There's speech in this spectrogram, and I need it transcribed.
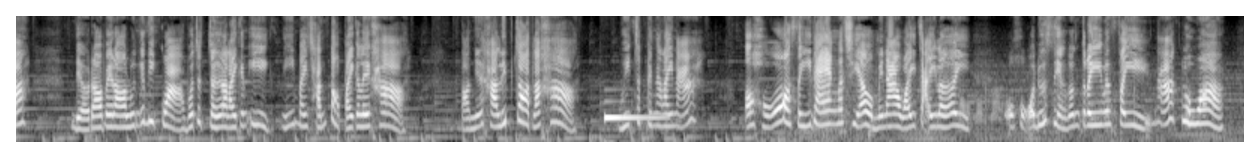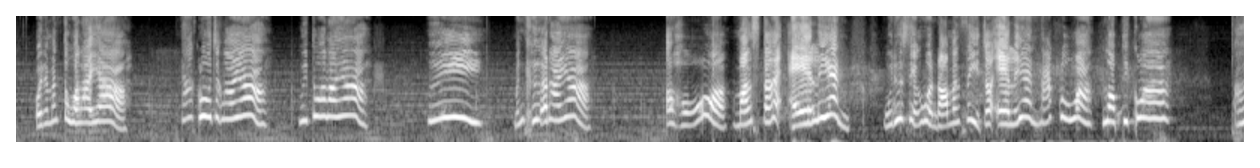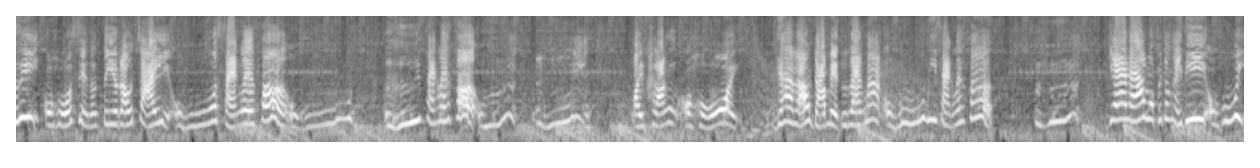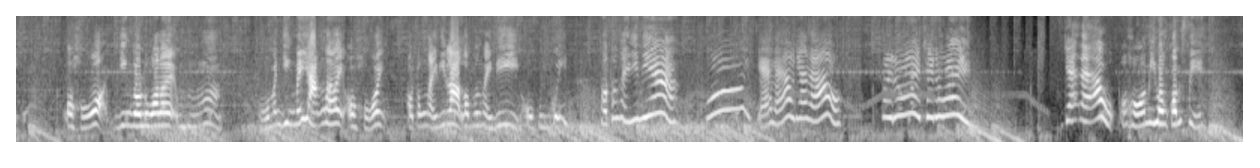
เดี๋ยวเราไปรอลุ้นกันดีกว่า ว่าจะเจออะไรกันอีก นี่ไปชั้นต่อไปกันเลยค่ะ ตอนนี้นะคะลิฟต์จอดแล้วค่ะวิจะเป็นอะไรนะ โอ้โห สีแดงมาเชียวไม่น่าไว้ใจเลย โอ้โห ดูเสียงดนตรีมันสิน่ากลัว โอ้ยนั่นมันตัวอะไรอะ น่ากลัวจังเลยอะวิตัวอะไรอะเฮ้ย มันคืออะไรอะโอ้โห มอนสเตอร์เอเลียนอุ้ยดูเสียงหัวเราะมันสิเจ้าเอเลียนน่ากลัว หลบดีกว่า เฮ้ย โอ้โห เสียงดนตรีเร้าใจ โอ้โห แสงเลเซอร์ โอ้โหเออแสงเลเซอร์อืมอือปล่อยพลัง โอ้โหแย่แล้ว ดาเมจรุนแรงมาก โอ้โห มีแสงเลเซอร์ อือหือ แย่แล้วหลบไปตรงไหนดี โอ้โหโอ้โห ยิงรัวๆเลยอือหือโอ้มันยิงไม่ยั้งเลย โอ้โหเอาตรงไหนดีล่ะหลบตรงไหนดี โอ้โหเอาตรงไหนดีเนี่ยโอ้ยแย่แล้วแย่แล้วช่วยด้วยช่วยด้วยแย่แล้ว โอ้โห มีวงกลมสี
